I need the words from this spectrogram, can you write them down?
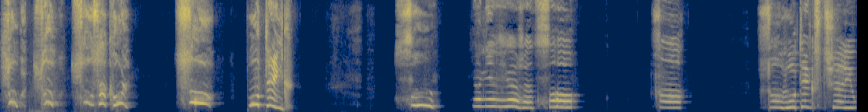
Co? Co? Co za gol? Co? Potęg! Co? Ja nie wierzę, co? Co? Co? Łotęg strzelił?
